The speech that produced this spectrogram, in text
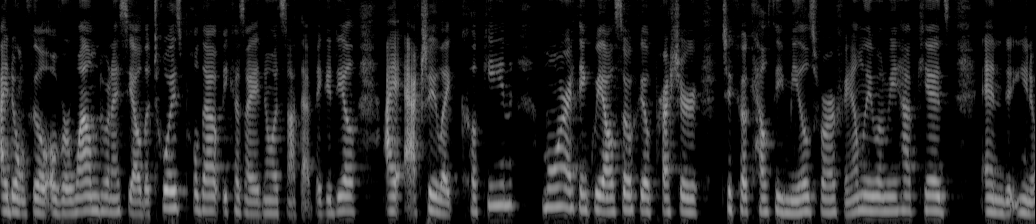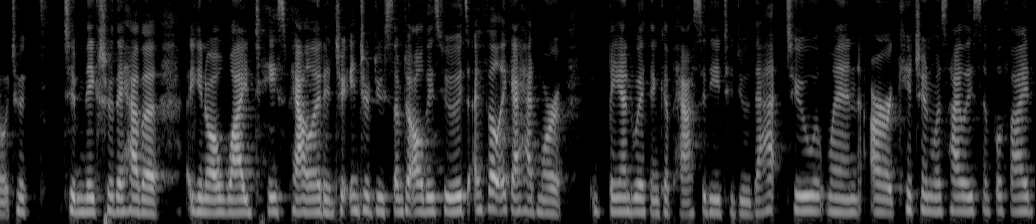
I don't feel overwhelmed when i see all the toys pulled out because i know it's not that big a deal. I actually like cooking more. I think we also feel pressure to cook healthy meals for our family when we have kids and you know to to make sure they have a, you know a wide taste palette and to introduce them to all these foods. I felt like i had more bandwidth and capacity to do that too when our kitchen was highly simplified.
